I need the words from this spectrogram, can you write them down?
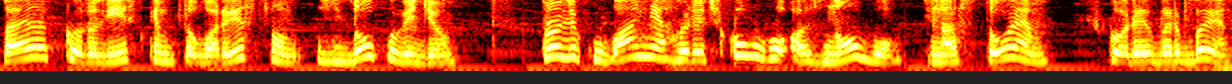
перед королівським товариством з доповіддю про лікування горячкового ознобу настоєм з кори верби.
